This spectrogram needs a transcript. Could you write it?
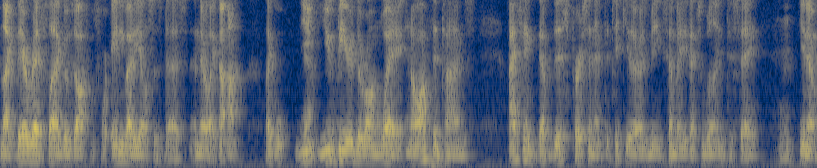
Like their red flag goes off before anybody else's does, and they're like, "Uh, uh-uh. uh like you yeah. you veered the wrong way." And oftentimes, I think of this person in particular as being somebody that's willing to say, mm-hmm. you know,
